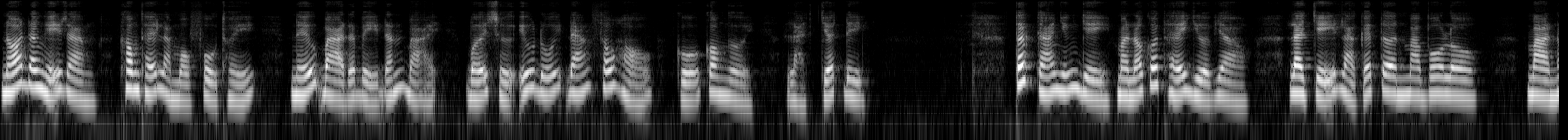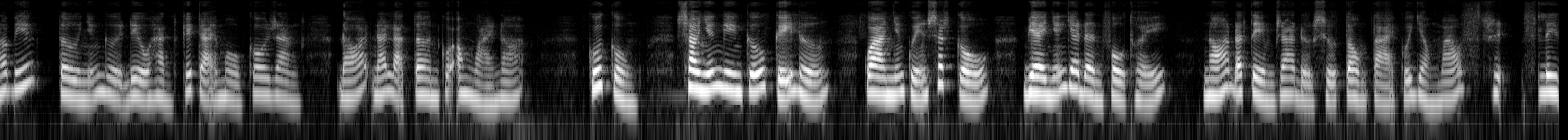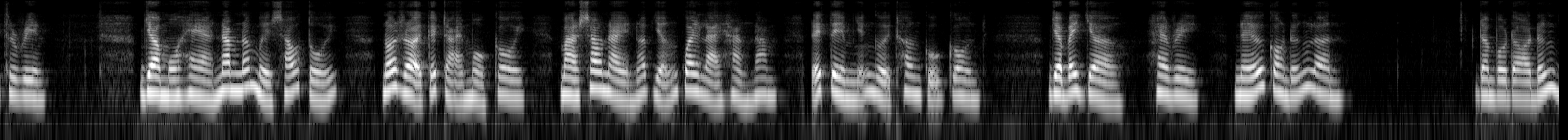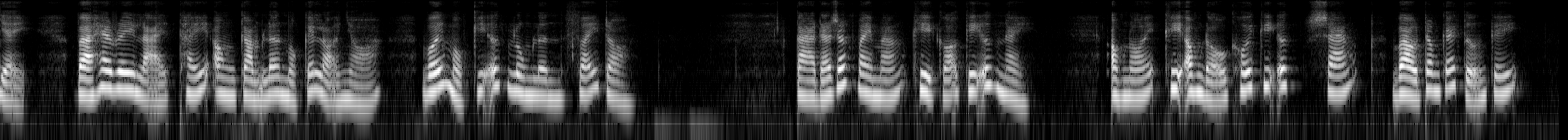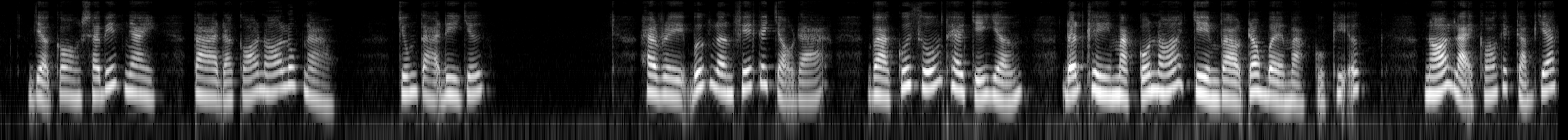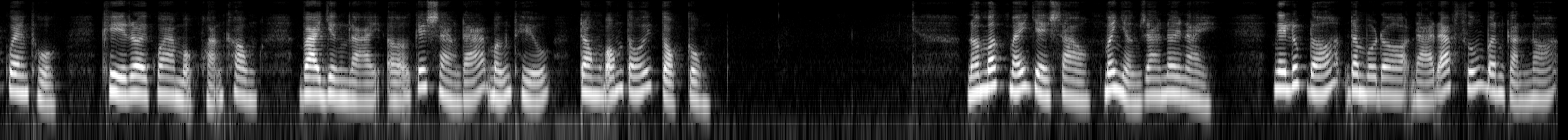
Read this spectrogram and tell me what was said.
nó đã nghĩ rằng không thể là một phù thủy nếu bà đã bị đánh bại bởi sự yếu đuối đáng xấu hổ của con người là chết đi. Tất cả những gì mà nó có thể dựa vào là chỉ là cái tên Mavolo, mà nó biết từ những người điều hành cái trại mồ côi rằng đó đã là tên của ông ngoại nó. Cuối cùng sau những nghiên cứu kỹ lưỡng, qua những quyển sách cũ, về những gia đình phù thủy, nó đã tìm ra được sự tồn tại của dòng máu slytherin. Vào mùa hè năm nó mười sáu tuổi, nó rời cái trại mồ côi, mà sau này nó vẫn quay lại hàng năm để tìm những người thân của gold. Và bây giờ, harry, nếu con đứng lên, dumbledore đứng dậy và harry lại thấy ông cầm lên một cái lọ nhỏ với một ký ức lung linh, xoáy tròn. Ta đã rất may mắn khi có ký ức này. Ông nói khi ông đổ khối ký ức sáng vào trong cái tưởng ký, vợ con sẽ biết ngay ta đã có nó lúc nào. Chúng ta đi chứ? Harry bước lên phía cái chậu đá và cúi xuống theo chỉ dẫn, đến khi mặt của nó chìm vào trong bề mặt của ký ức. Nó lại có cái cảm giác quen thuộc khi rơi qua một khoảng không và dừng lại ở cái sàn đá bẩn thỉu trong bóng tối tột cùng. Nó mất mấy giây sau mới nhận ra nơi này. Ngay lúc đó, dumbledore đã đáp xuống bên cạnh nó.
